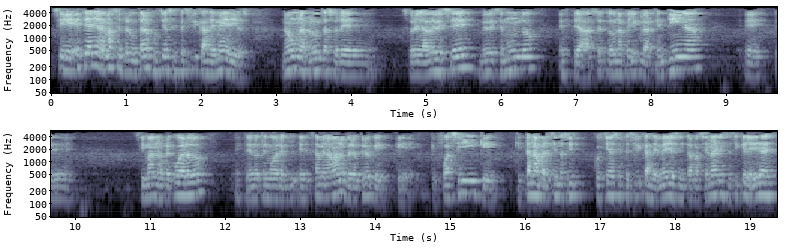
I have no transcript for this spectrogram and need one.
Sí, este año además se preguntaron cuestiones específicas de medios, ¿no? Una pregunta sobre, sobre la BBC, BBC Mundo, este, acerca de una película argentina, este, si mal no recuerdo, este, no tengo el, examen a mano, pero creo que, que, que fue así, que, que, están apareciendo así cuestiones específicas de medios internacionales, así que la idea es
